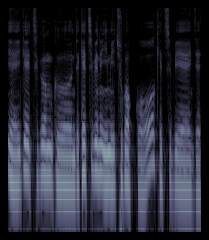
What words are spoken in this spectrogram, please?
예, 이게 지금 그 이제 개츠비는 이미 죽었고 개츠비의 이제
